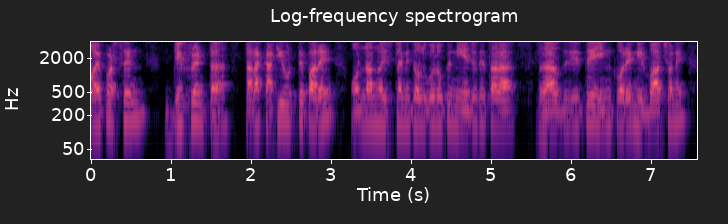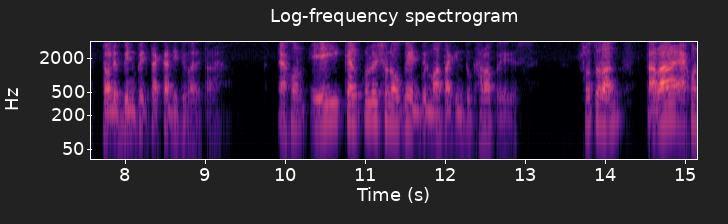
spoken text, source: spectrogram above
নয় পার্সেন্ট ডিফারেন্টটা তারা কাটিয়ে উঠতে পারে অন্যান্য ইসলামী দলগুলোকে নিয়ে। যদি তারা রাজনীতিতে ইন করে নির্বাচনে, তাহলে বিএনপির টাকা দিতে পারে তারা। এখন এই ক্যালকুলেশনেও বিএনপির মাথা কিন্তু খারাপ হয়ে গেছে। সুতরাং তারা এখন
